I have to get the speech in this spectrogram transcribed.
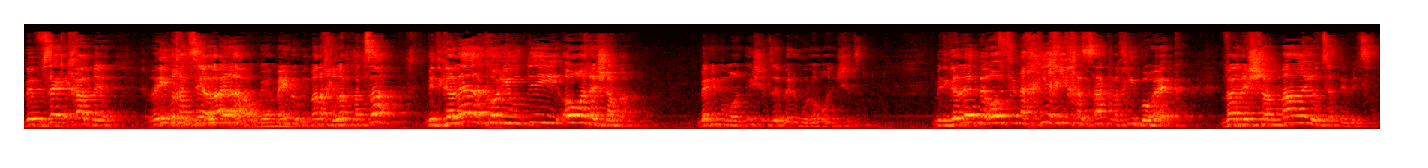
בהבזק אחד, ויהי בחצי הלילה, או בימינו, בזמן אכילת מצה, מתגלה על כל יהודי אור הנשמה. בין אם הוא מרגיש את זה, בין אם הוא לא מרגיש את זה. מתגלה באופן הכי הכי חזק והכי בוהק, והנשמה יוצאת ממצרים.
